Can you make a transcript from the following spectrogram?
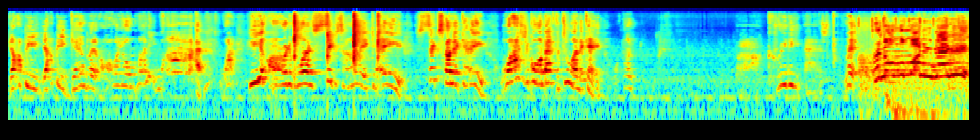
Y'all be y'all be gambling all your money. Why? Why? He already won six hundred k. Six hundred k. Why is you going back for two hundred k? Uh, greedy ass man. Bring on the money, baby.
